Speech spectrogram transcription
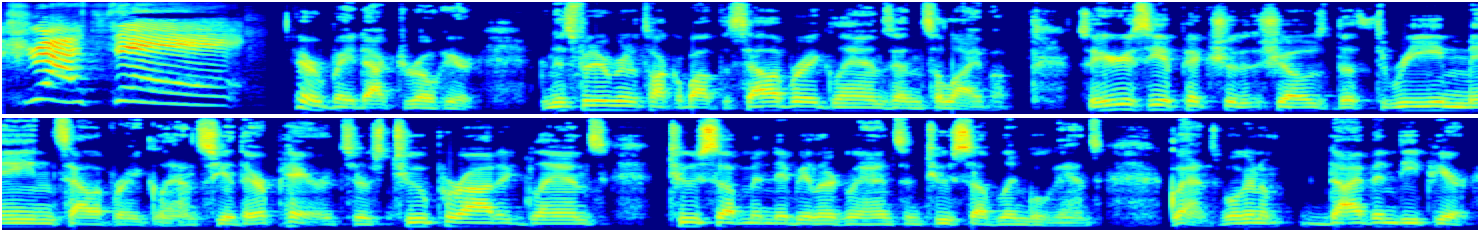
It! Hey everybody, Dr. O here. In this video we're going to talk about the salivary glands and saliva. So here you see a picture that shows the three main salivary glands. See, they're paired. So there's two parotid glands, two submandibular glands, and two sublingual glands. Glands. We're going to dive in deep here.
